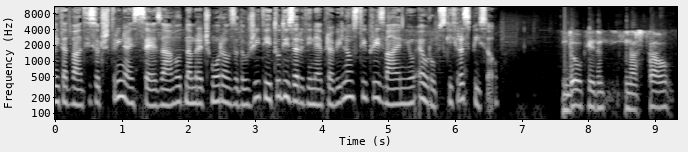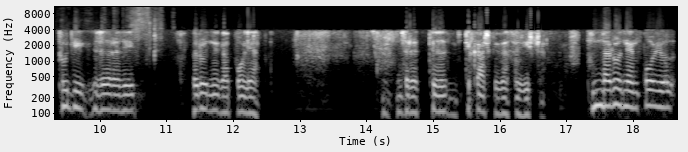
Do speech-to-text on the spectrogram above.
Leta 2013 se je zavod namreč moral zadolžiti tudi zaradi nepravilnosti pri izvajanju evropskih razpisov. Dolg je nastal tudi zaradi rudnega polja zaradi tekaškega središča. Na rudnem polju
